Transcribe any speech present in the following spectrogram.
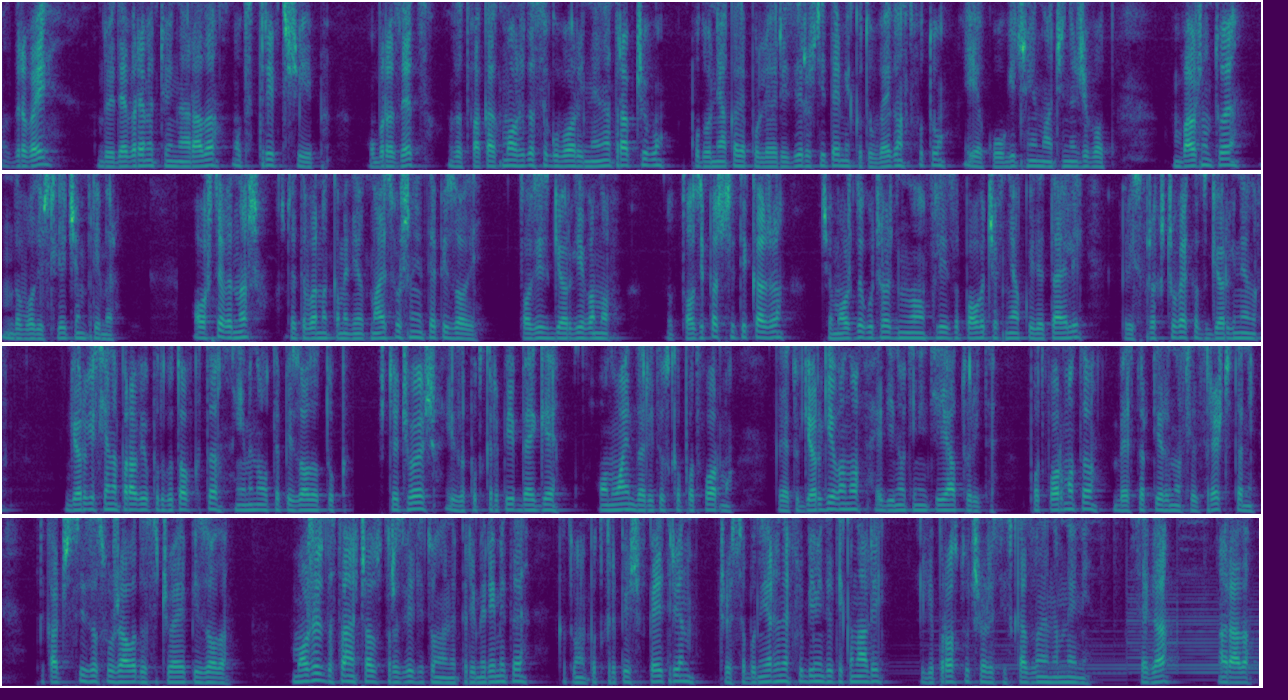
Здравей! Дойде времето и на Рада от Thrift Sheep. Образец за това как може да се говори не натрапчиво, по до някъде поляризиращи теми като веганството и екологичния начин на живот. Важното е да водиш с личен пример. Още веднъж ще те върна към един от най-слушаните епизоди, този с Георги Иванов. Но този път ще ти кажа, че може да го чуеш да навлиза повече в някои детайли при свръхчовекът с Георги Ненов. Георги си е направил подготовката именно от епизода тук. Ще чуеш и за подкрепи БГ, онлайн дарителска платформа, където Георги Иванов е един от инициаторите. Платформата бе стартирана след срещата ни, така че си заслужава да се чуе епизода. Можеш да станеш част от развитието на непримиримите, като ме подкрепиш в Patreon, чрез абониране в любимите ти канали или просто чрез изказване на мнение. Сега, Рада!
